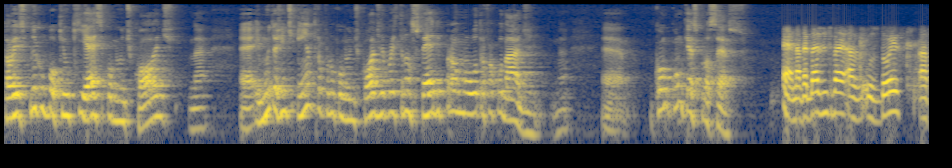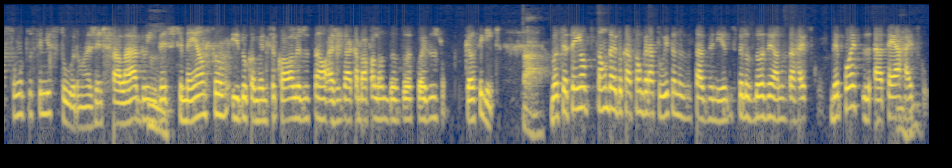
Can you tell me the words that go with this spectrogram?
talvez explique um pouquinho o que é esse Community College, né? É, e muita gente entra por um Community College e depois transfere para uma outra faculdade, né? É, como, como que é esse processo? É, na verdade, a gente vai, os dois assuntos se misturam. A gente falar do hum. investimento e do community college, são, a gente vai acabar falando das duas coisas juntas. Que é o seguinte: tá. você tem a opção da educação gratuita nos Estados Unidos pelos 12 anos da high school, depois até a uhum. high school.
